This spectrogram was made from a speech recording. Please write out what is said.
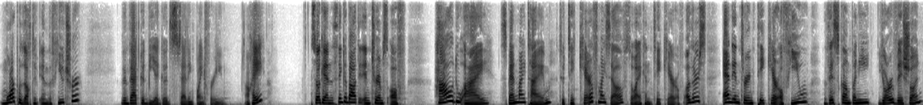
more productive in the future. Then that could be a good selling point for you. Okay? So again, think about it in terms of how do I spend my time to take care of myself so I can take care of others and in turn take care of you, this company, your vision,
